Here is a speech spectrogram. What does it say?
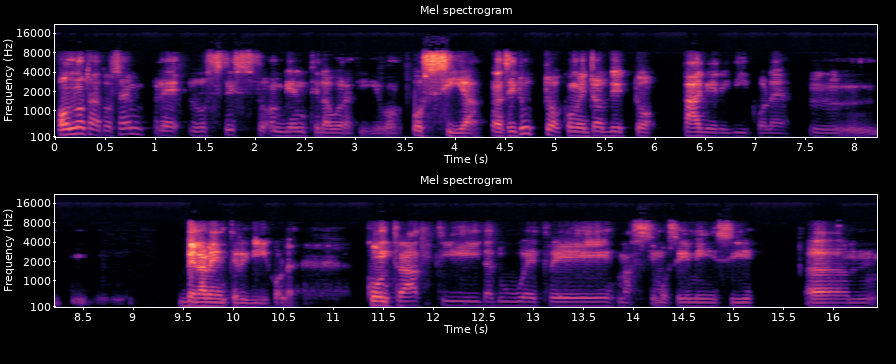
Ho notato sempre lo stesso ambiente lavorativo, ossia, innanzitutto, come già ho detto, paghe ridicole, mh, mm, veramente ridicole, contratti da due, tre, massimo sei mesi, um,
